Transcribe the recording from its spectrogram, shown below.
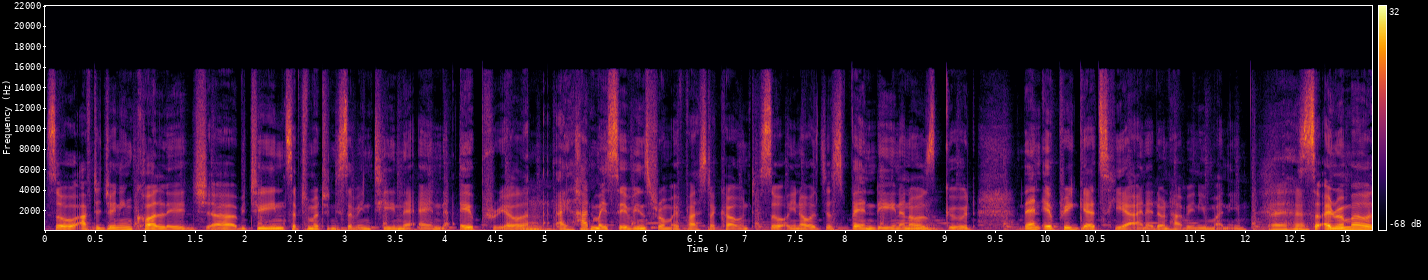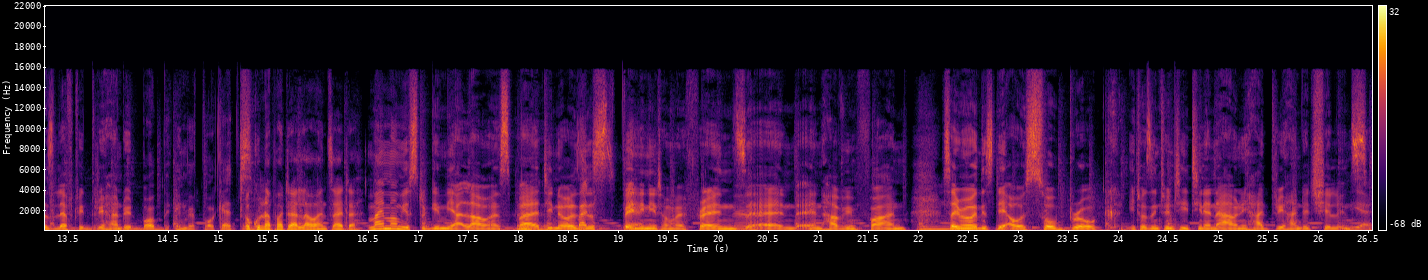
So after joining college, uh, between September 2017 and April, Mm. I had my savings from my past account. So, you know, I was just spending and I was good. Then April gets here and I don't have any money. Uh-huh. So I remember I was left with 300 bob in my pocket. Okunapata allowance hata. My mom used to give me allowance, but uh -huh. you know, I was But, just spending yeah. it on my friends and and having fun. Mm. So I remember this day I was so broke. It was in 2018, and I only had 300 shillings. Yeah.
